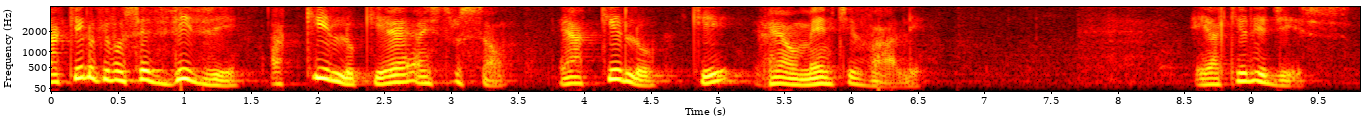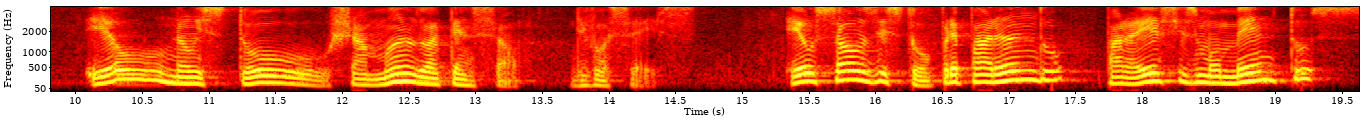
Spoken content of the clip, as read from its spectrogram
aquilo que você vive, aquilo que é a instrução. É aquilo que realmente vale. E aqui ele diz: eu não estou chamando a atenção de vocês. Eu só os estou preparando para esses momentos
